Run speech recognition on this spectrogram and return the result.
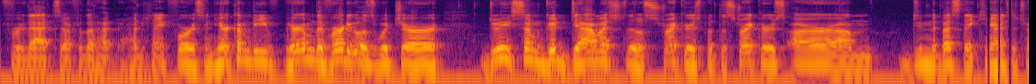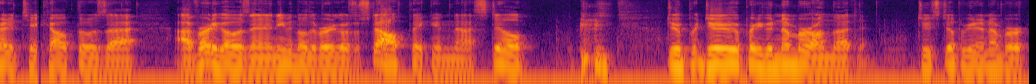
for that uh, for the hunter tank force. And here come the here come the vertigos, which are doing some good damage to those strikers. But the strikers are um, doing the best they can to try to take out those uh, uh, vertigos. And even though the vertigos are stealth, they can uh, still do do a pretty good number on that. Do still pretty good number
